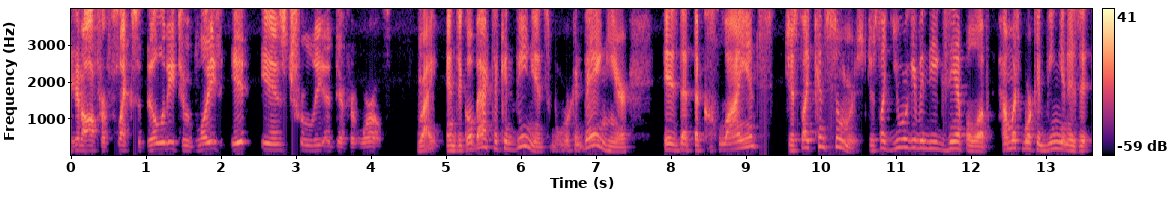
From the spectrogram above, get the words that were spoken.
can offer flexibility to employees. It is truly a different world. Right. And to go back to convenience, what we're conveying here is that the clients, just like consumers, just like you were giving the example of how much more convenient is it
